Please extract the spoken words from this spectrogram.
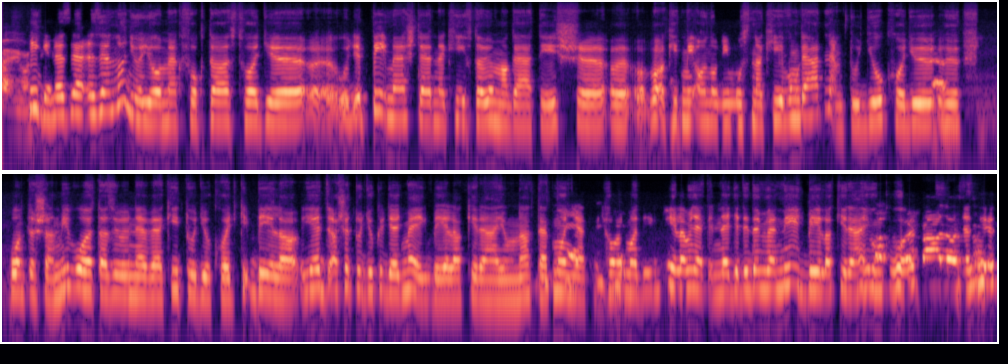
Nagyon jó. Igen, ezzel, ezzel nagyon jól megfogta azt, hogy uh, ugye P. Mesternek hívta önmagát is, uh, akit mi Anonymousnak hívunk, de hát nem tudjuk, hogy ő, ő pontosan mi volt az ő neve, ki tudjuk, hogy Béla, azt se tudjuk, ugye, hogy melyik Béla királyunknak, tehát mondják, hogy harmadik Béla, mondják, hogy negyedik, de mivel négy Béla királyunk volt, ezért,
